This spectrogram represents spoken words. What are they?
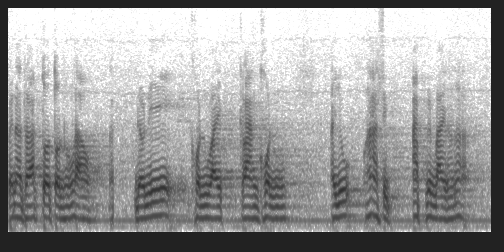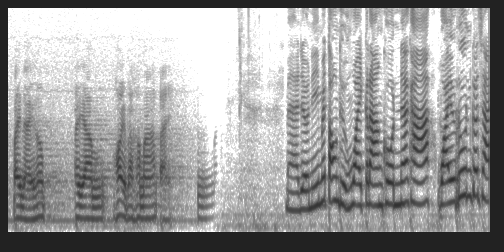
เป็นอัตลักษณ์ตัวตนของเรา เดี๋ยวนี้คนวัยกลางคนอายุ 50 อัพขึ้นไปเขาก็ไปไหนเขาพยายามห้อยผ้าขม้าไป แหมเดี๋ยวนี้ไม่ต้องถึงวัยกลางคนนะคะ วัยรุ่นก็ใช้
